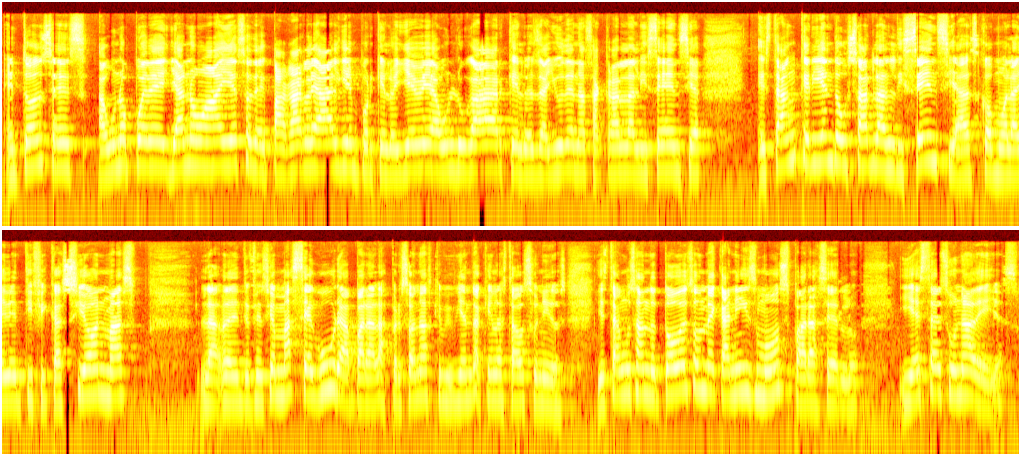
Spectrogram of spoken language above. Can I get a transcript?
entonces a uno puede, ya no hay eso de pagarle a alguien porque lo lleve a un lugar, que les ayuden a sacar la licencia. Están queriendo usar las licencias como la identificación más la, identificación más segura para las personas que viviendo aquí en los Estados Unidos. Y están usando todos esos mecanismos para hacerlo. Y esta es una de ellas.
